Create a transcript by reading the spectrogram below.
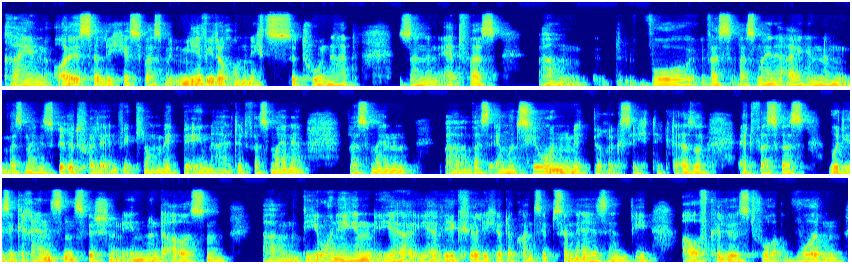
rein äußerliches, was mit mir wiederum nichts zu tun hat, sondern etwas, ähm, wo, was, was meine eigenen, was meine spirituelle Entwicklung mit beinhaltet, was meine, was mein, äh, was Emotionen mit berücksichtigt. Also etwas, was, wo diese Grenzen zwischen innen und außen, die ohnehin eher, eher willkürlich oder konzeptionell sind, wie aufgelöst wo, wurden.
